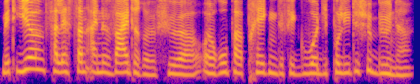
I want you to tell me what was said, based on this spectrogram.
Mit ihr verlässt dann eine weitere für Europa prägende Figur die politische Bühne.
